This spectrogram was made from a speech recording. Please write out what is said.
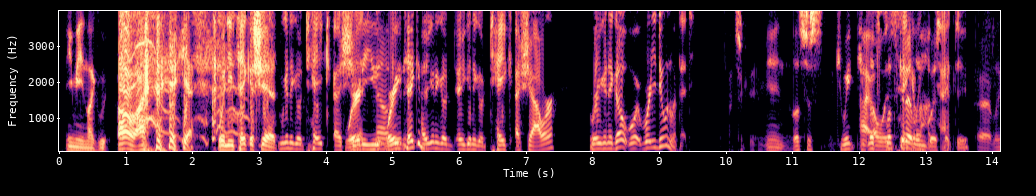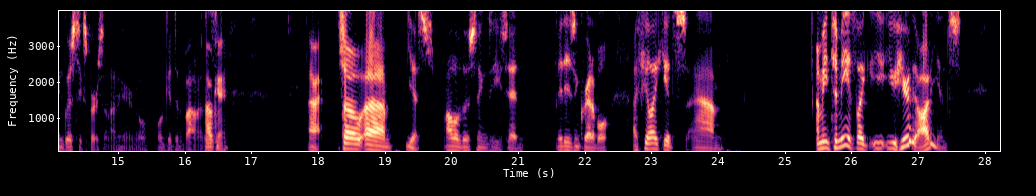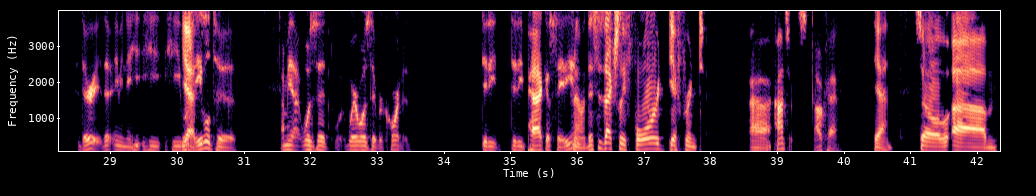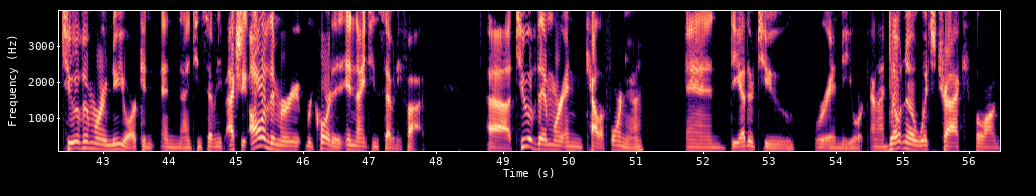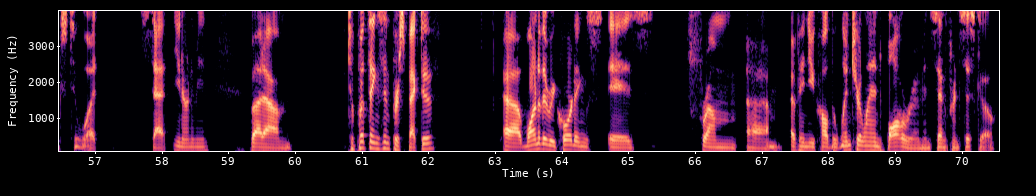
You mean like, we, oh, I, yeah, when you take a shit, I'm gonna go take a shit. Where do you- where are you taking Are you gonna go? Are you gonna go take a shower? Where are you gonna go? What, what are you doing with it? that's a, I mean, let's just can we I let's let's get a linguistic that, uh, linguistics person on here, and we'll we'll get to the bottom of this. Okay. All right. So, um, yes, all of those things you said, it is incredible. I feel like it's, um, I mean, to me, it's like you, you hear the audience. There, there- I mean, he he he was Yes. able to. I mean, was it where was it recorded? Did he did he pack a stadium? No, this is actually four different uh, concerts. Okay. Yeah. So um, two of them were in New York in, in 1970. Actually, all of them were recorded in 1975. Uh, two of them were in California, and the other two were in New York. And I don't know which track belongs to what set. You know what I mean? But um, to put things in perspective, uh, one of the recordings is from um, a venue called the Winterland Ballroom in San Francisco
